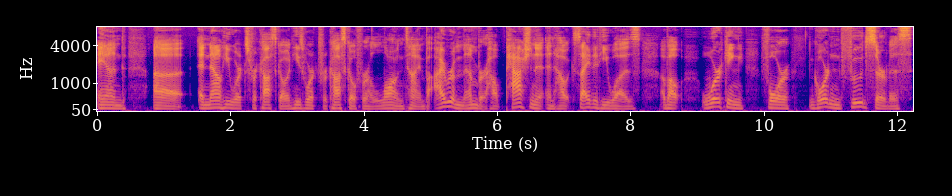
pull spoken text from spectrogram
and uh, and now he works for Costco and he's worked for Costco for a long time. But I remember how passionate and how excited he was about working for Gordon Food Service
